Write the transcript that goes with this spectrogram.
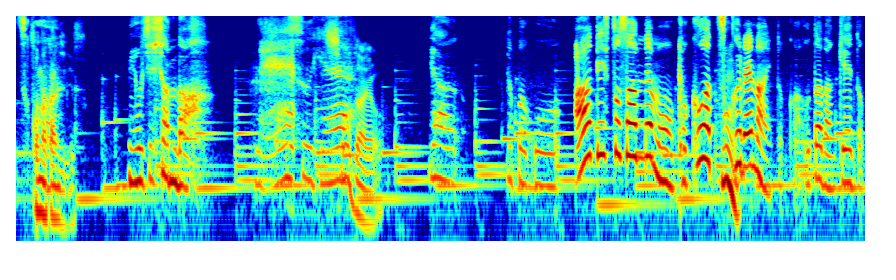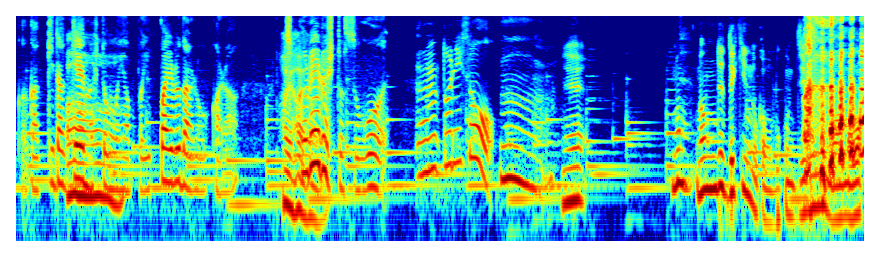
すごいそんな感じです。ミュージシャンだ。ねすげえ。そうだよ。いややっぱこうアーティストさんでも曲は作れないとか、歌だけとか楽器だけの人もやっぱいっぱいいるだろうから、はいはい、はい。作れる人すごい。本当にそうん。ね。ねななんでできんのかも僕自分でもあんま分か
